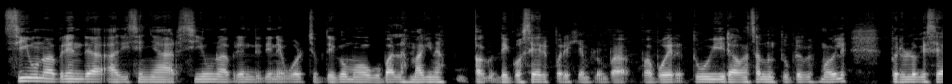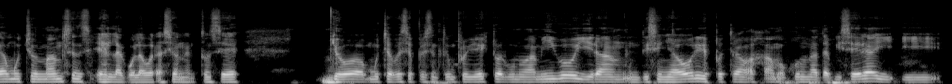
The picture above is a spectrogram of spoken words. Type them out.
si uno aprende a, diseñar, si uno aprende, tiene workshop de cómo ocupar las máquinas de coser, por ejemplo, para poder tú ir avanzando en tus propios muebles, pero lo que se da mucho en Mamsens es la colaboración. Entonces, yo muchas veces presenté un proyecto a algunos amigos y eran un diseñador y después trabajamos con una tapicera y,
